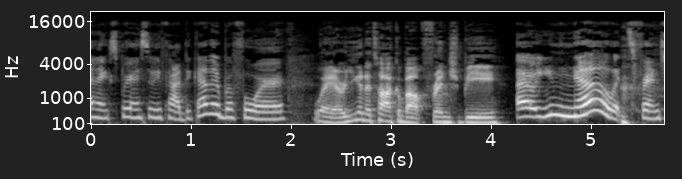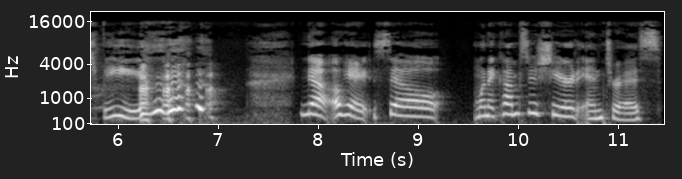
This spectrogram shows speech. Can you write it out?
an experience that we've had together before. Wait, are you going to talk about French Bee? Oh, you know it's French Bee. no, okay. So when it comes to shared interests,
